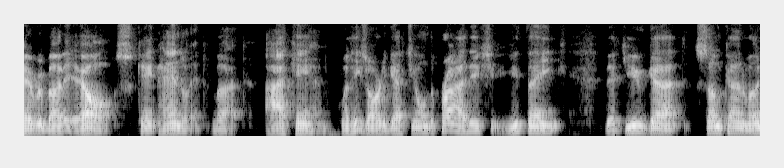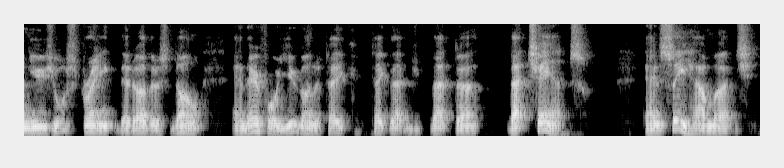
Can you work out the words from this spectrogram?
everybody else can't handle it, but I can. Well, he's already got you on the pride issue. You think that you've got some kind of unusual strength that others don't, and therefore you're going to take take that that uh, that chance and see how much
